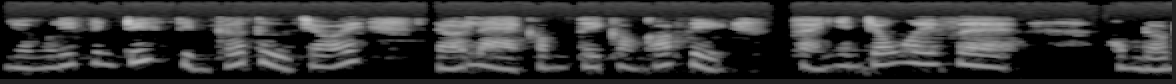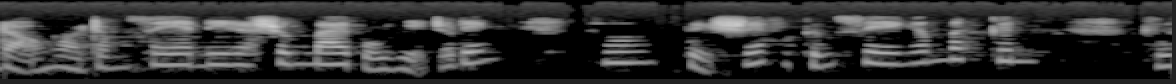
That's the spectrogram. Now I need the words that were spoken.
nhưng Lý Minh Triết tìm cớ từ chối, đó là công ty còn có việc, phải nhanh chóng quay về. Hùng đậu đậu ngồi trong xe đi ra sân bay bộ dạng cho đến thương thì sếp và kính xe ngắm Bắc Kinh. Cứ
